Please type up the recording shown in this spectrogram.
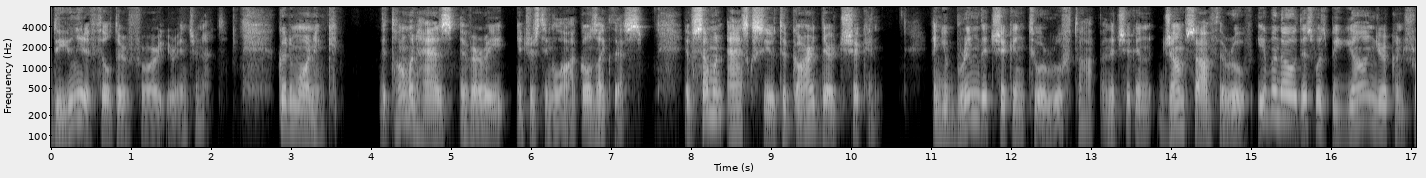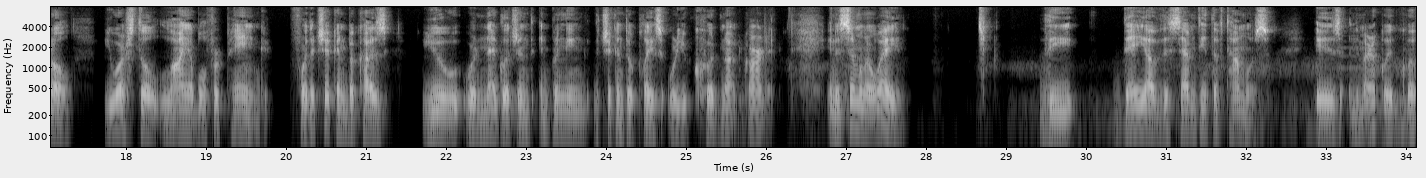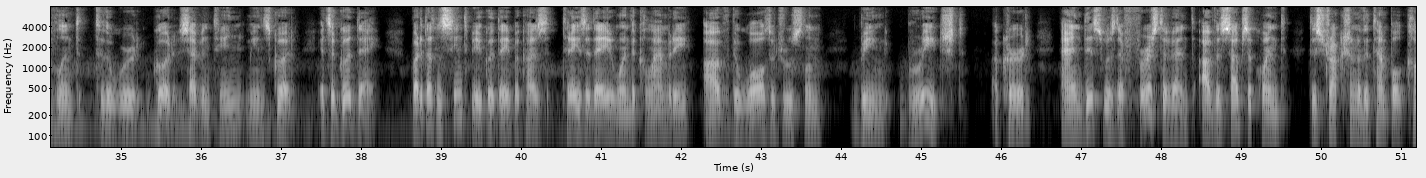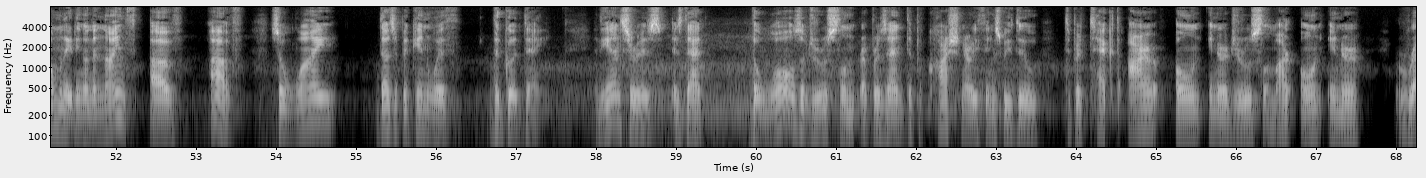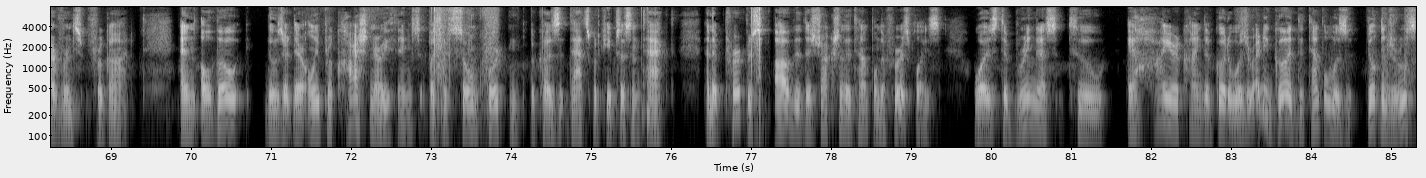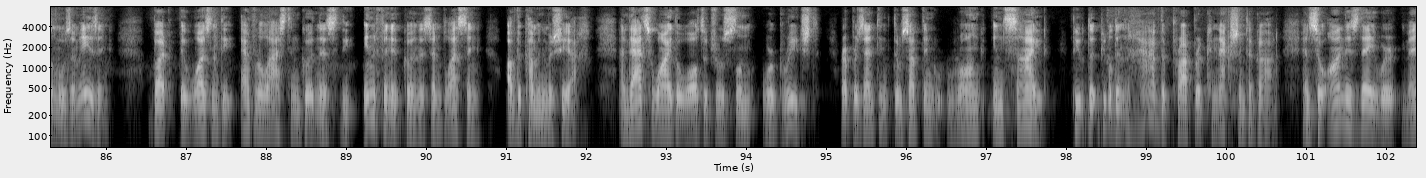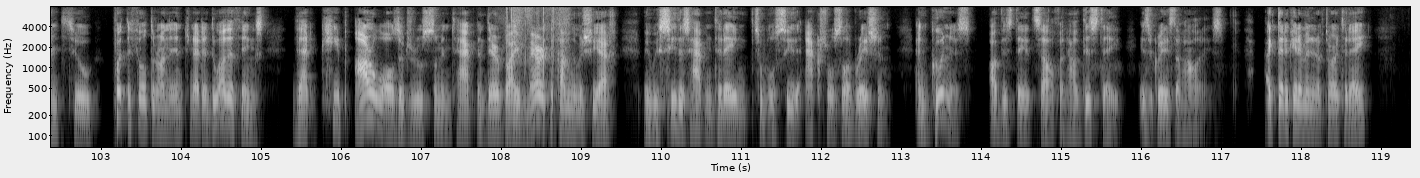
Do you need a filter for your internet? Good morning. The Talmud has a very interesting law. It goes like this If someone asks you to guard their chicken, and you bring the chicken to a rooftop, and the chicken jumps off the roof, even though this was beyond your control, you are still liable for paying for the chicken because you were negligent in bringing the chicken to a place where you could not guard it. In a similar way, the day of the 17th of Tammuz is numerically equivalent to the word good. 17 means good. It's a good day, but it doesn't seem to be a good day because today's a day when the calamity of the walls of Jerusalem being breached occurred, and this was the first event of the subsequent destruction of the temple culminating on the ninth of Av. So why does it begin with the good day? And the answer is, is that the walls of Jerusalem represent the precautionary things we do to protect our own inner Jerusalem, our own inner reverence for God. And although those are they're only precautionary things, but they're so important because that's what keeps us intact. And the purpose of the destruction of the temple in the first place was to bring us to a higher kind of good. It was already good. The temple was built in Jerusalem, it was amazing but it wasn't the everlasting goodness, the infinite goodness and blessing of the coming of Mashiach. And that's why the walls of Jerusalem were breached, representing there was something wrong inside. People, people didn't have the proper connection to God. And so on this day, we're meant to put the filter on the internet and do other things that keep our walls of Jerusalem intact and thereby merit the coming of Mashiach. May we see this happen today so we'll see the actual celebration and goodness of this day itself and how this day is the greatest of holidays. I dedicate a minute of Torah today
